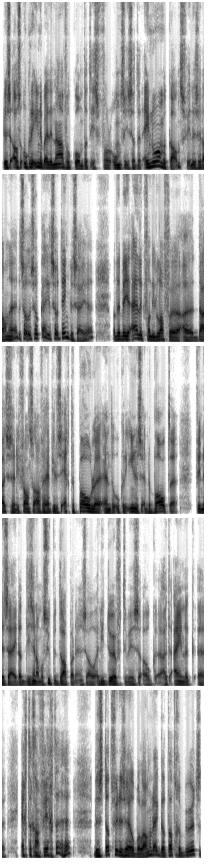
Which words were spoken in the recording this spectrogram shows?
Dus als Oekraïne bij de NAVO komt, dat is voor ons is dat een enorme kans, vinden ze dan. Hè? Zo, zo, zo denken zij. Hè? Want dan ben je eigenlijk van die laffe uh, Duitsers en die Fransen af. Heb je dus echt de Polen en de Oekraïners en de Balten, vinden zij. Dat, die zijn allemaal super dapper en zo. En die durven tenminste ook uiteindelijk echt te gaan vechten. Hè? Dus dat vinden ze heel belangrijk, dat dat gebeurt.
